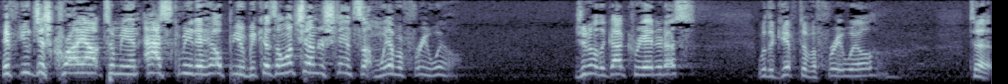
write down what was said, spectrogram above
if you just cry out to me and ask me to help you, because I want you to understand something. We have a free will. Do you know that God created us with a gift of a free will to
